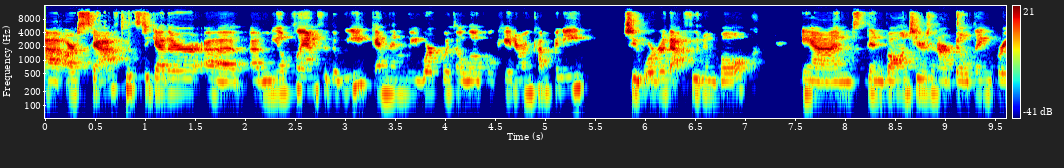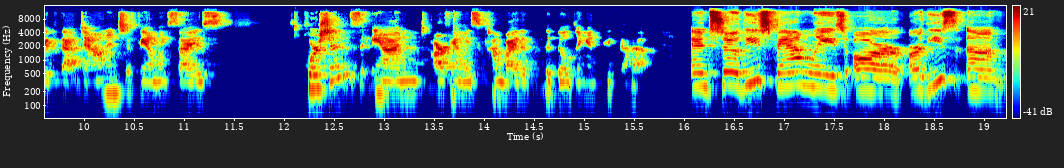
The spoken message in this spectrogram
uh, our staff puts together a, a meal plan for the week, and then we work with a local catering company to order that food in bulk. And then volunteers in our building break that down into family size portions, and our families come by the, the building and pick that up. And so these families are are these um,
